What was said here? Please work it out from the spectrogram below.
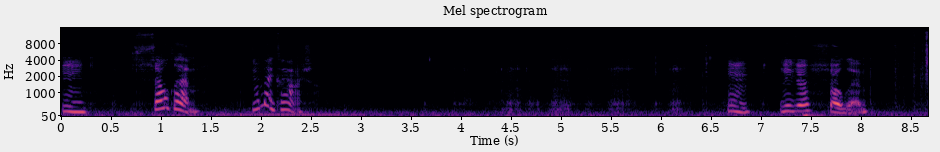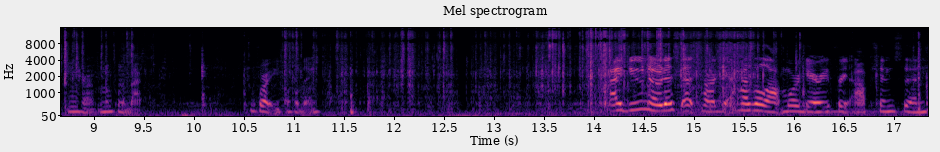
Mmm. So good. Oh my gosh. Mmm. These are so good. Okay, I'm gonna put them back before I eat the whole thing. I do notice that Target has a lot more dairy-free options than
